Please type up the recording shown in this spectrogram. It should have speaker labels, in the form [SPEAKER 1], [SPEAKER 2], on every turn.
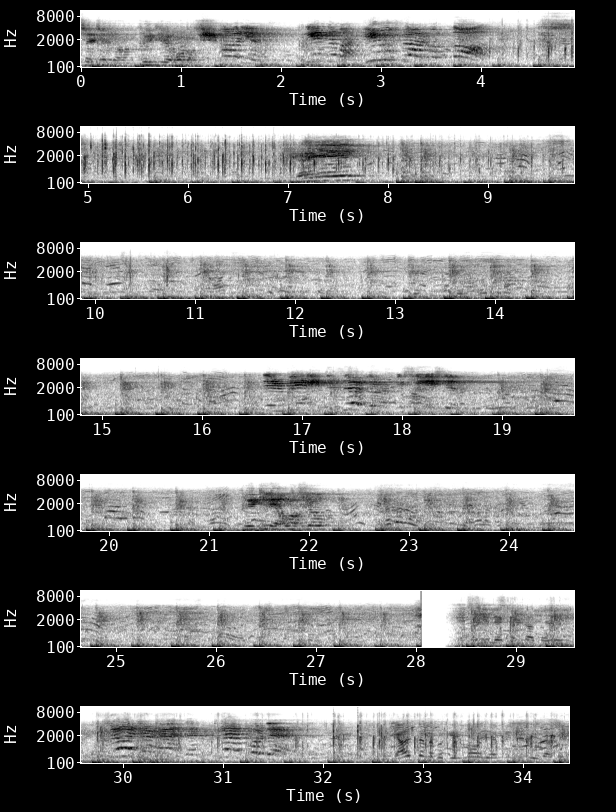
[SPEAKER 1] settled on. Quickly, all of you.
[SPEAKER 2] Audience, give them a huge round of applause.
[SPEAKER 1] Ready?
[SPEAKER 2] They really deserve your appreciation.
[SPEAKER 1] Quickly, all of you.
[SPEAKER 2] Show your hands
[SPEAKER 3] யாழ்த்தாண ಬಗ್ಗೆ
[SPEAKER 1] ಇನ್ನೂ M L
